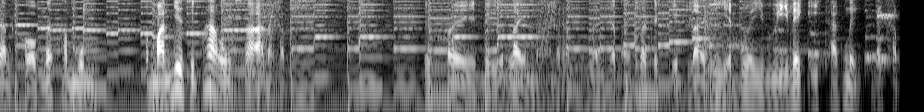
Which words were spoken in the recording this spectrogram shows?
การขอบนะทำมุม ประมาณ 25 องศานะครับค่อยๆเดินไล่มานะครับ หลังจากนั้นก็จะเก็บรายละเอียดด้วยหวีเล็กอีกครั้งหนึ่งนะครับ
